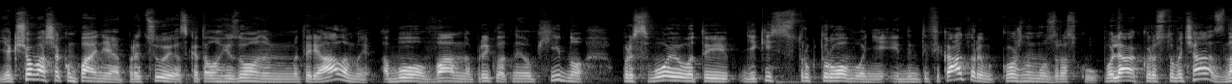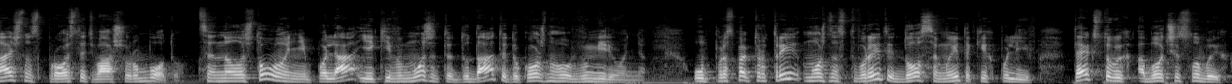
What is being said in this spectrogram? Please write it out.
Якщо ваша компанія працює з каталогізованими матеріалами, або вам, наприклад, необхідно присвоювати якісь структуровані ідентифікатори кожному зразку, поля користувача значно спростять вашу роботу. Це налаштовані поля, які ви можете додати до кожного вимірювання. У Prospector 3 можна створити до семи таких полів текстових або числових,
